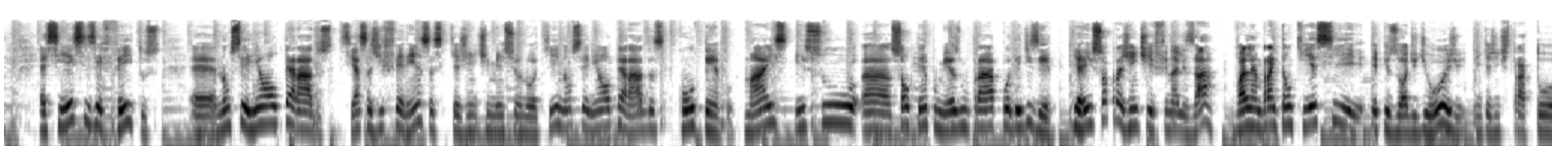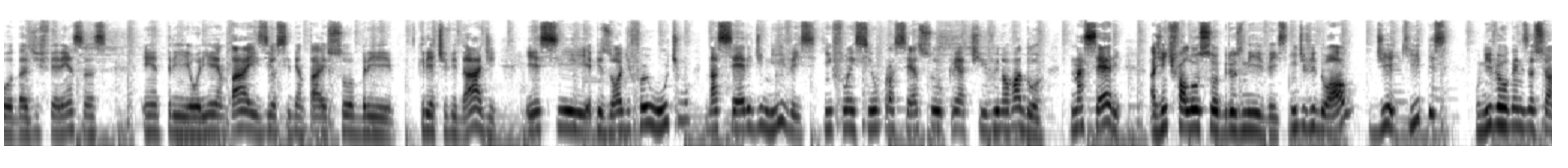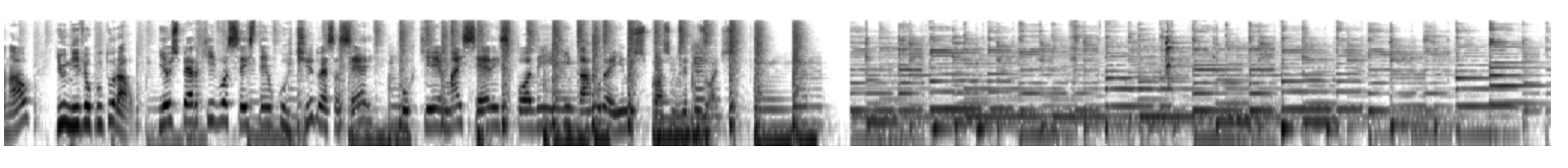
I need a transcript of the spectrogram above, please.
é se esses efeitos é, não seriam alterados, se essas diferenças que a gente mencionou aqui não seriam alteradas com o tempo. Mas isso ah, só o tempo mesmo para poder dizer. E aí, só para a gente finalizar, vale lembrar então que esse episódio de hoje, em que a gente tratou das diferenças entre orientais e ocidentais sobre criatividade, esse episódio foi o último da série de níveis que influenciam o processo criativo inovador. Na série, a gente falou sobre os níveis individual, de equipes, o nível organizacional e o nível cultural. E eu espero que vocês tenham curtido essa série, porque mais séries podem pintar por aí nos próximos episódios.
